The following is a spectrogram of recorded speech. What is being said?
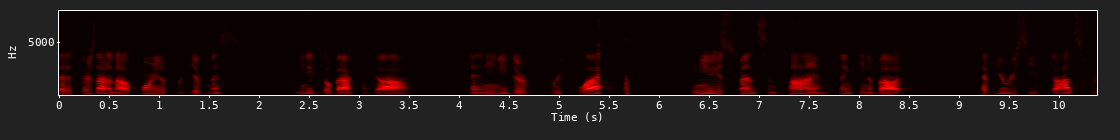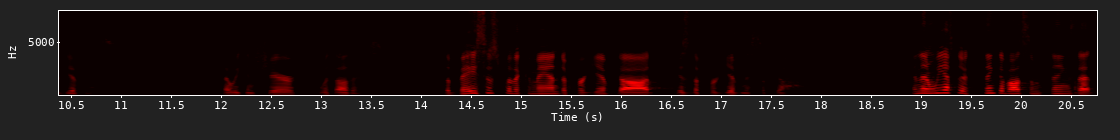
that if there's not an outpouring of forgiveness, you need to go back to God. And you need to reflect and you need to spend some time thinking about have you received God's forgiveness that we can share with others? The basis for the command to forgive God is the forgiveness of God. And then we have to think about some things that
